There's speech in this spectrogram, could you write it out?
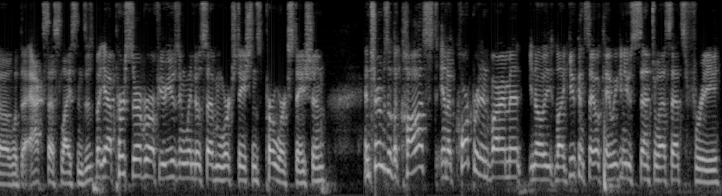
uh, with the access licenses, but yeah, per server, if you're using Windows 7 workstations per workstation. In terms of the cost in a corporate environment, you know, like you can say, okay, we can use CentOS, that's free.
